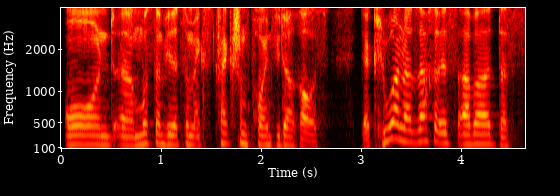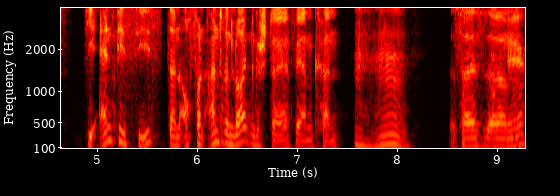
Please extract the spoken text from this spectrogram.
und äh, musst dann wieder zum Extraction Point wieder raus. Der Clou an der Sache ist aber, dass die NPCs dann auch von anderen Leuten gesteuert werden können. Mhm. Das heißt, ähm, Okay,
